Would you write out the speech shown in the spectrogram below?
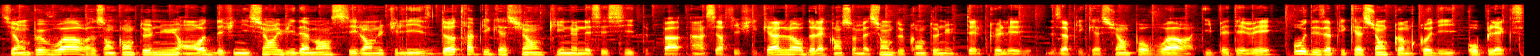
Si on peut voir son contenu en haute définition, évidemment si l'on utilise d'autres applications qui ne nécessitent pas un certificat lors de la consommation de contenu, telles que les applications pour voir IPTV ou des applications comme Kodi ou Plex.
